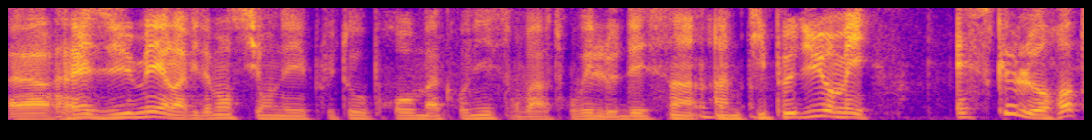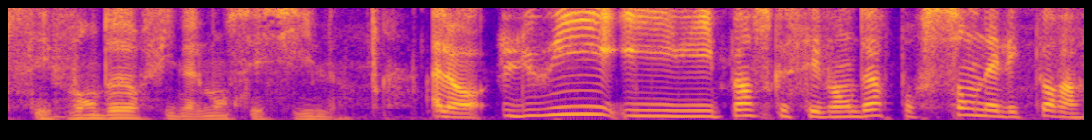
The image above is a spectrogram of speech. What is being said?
euh, résumé. Alors évidemment, si on est plutôt pro-macroniste, on va trouver le dessin un petit peu dur, mais est-ce que l'Europe c'est vendeur finalement, Cécile? Alors, lui, il pense que c'est vendeur pour son électorat.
